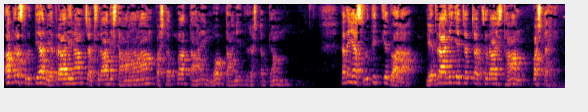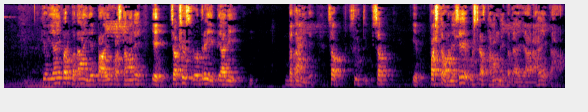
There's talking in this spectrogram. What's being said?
अत्र श्रुतिया नेत्रादि नाम चक्षुरादि स्थान पष्टत्वा तानी नोक्तानी द्रष्टव्यम। कहते हैं श्रुति के द्वारा नेत्रादि के जो चक्षुरा स्थान स्पष्ट है क्यों यहीं पर बताएँगे पायु प्रस्थान है ये चक्षु स्रोत्र इत्यादि बताएँगे। सब सब ये स्पष्ट होने से उसका स्थान नहीं बताया जा रहा है, ये कहा।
